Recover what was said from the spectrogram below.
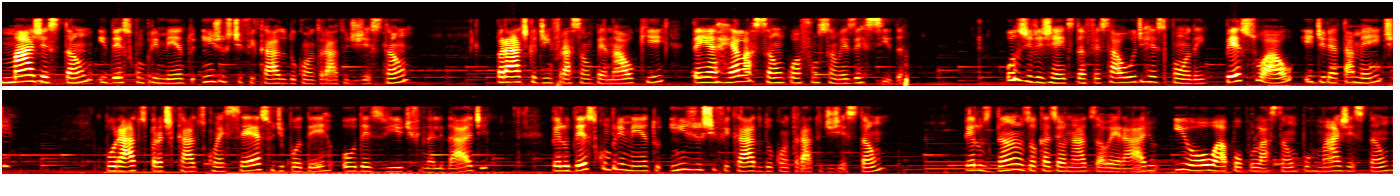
má gestão e descumprimento injustificado do contrato de gestão, prática de infração penal que tenha relação com a função exercida. Os dirigentes da FESAúde respondem pessoal e diretamente por atos praticados com excesso de poder ou desvio de finalidade, pelo descumprimento injustificado do contrato de gestão, pelos danos ocasionados ao erário e ou à população por má gestão,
